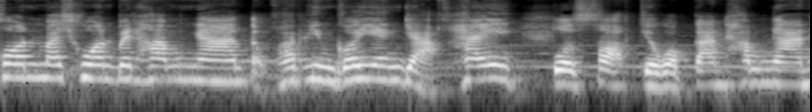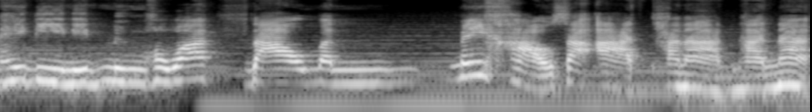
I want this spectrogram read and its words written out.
คนมาชวนไปทำงาน แต่ว่าพิมพ์ก็ยังอยากให้ตรวจสอบเกี่ยวกับการทำงานให้ดีนิดนึง เพราะว่าดาวมันไม่ขาวสะอาดขนาดนั้นน่ะ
